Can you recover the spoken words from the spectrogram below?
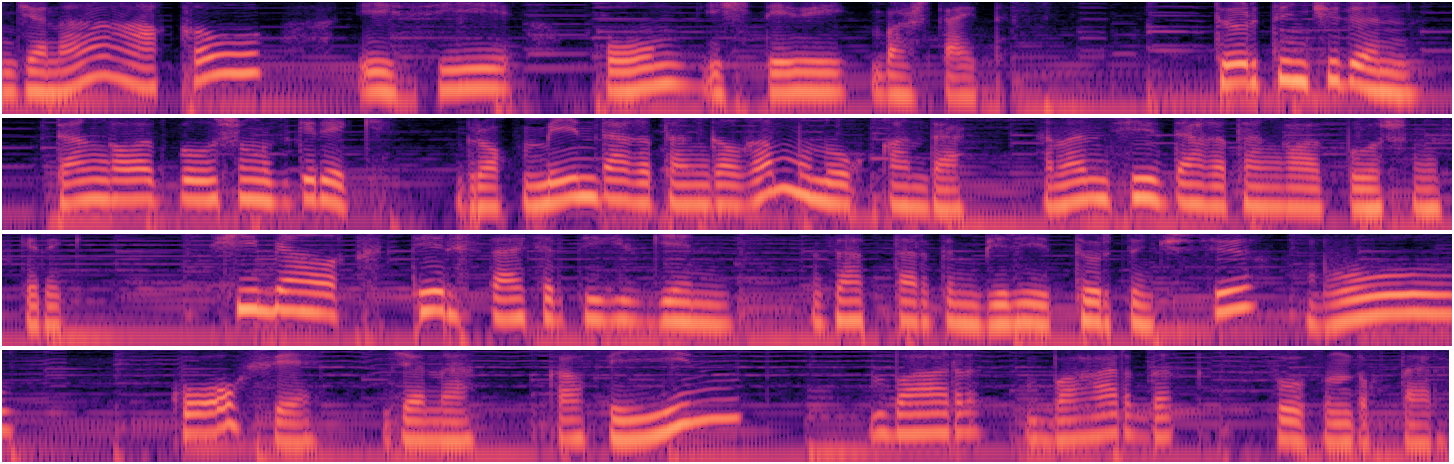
жана акыл эси оң иштебей баштайт. Төртүнчүдөн таң калат болушуңуз керек. Бирок мен дагы таң калгам муну укканда анан сиз дагы таң калат болушуңуз керек. Химиялык терс таасир тийгизген заттардын бири төртүнчүсү бул кофе жана кофеин бар баардык суусундуктар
